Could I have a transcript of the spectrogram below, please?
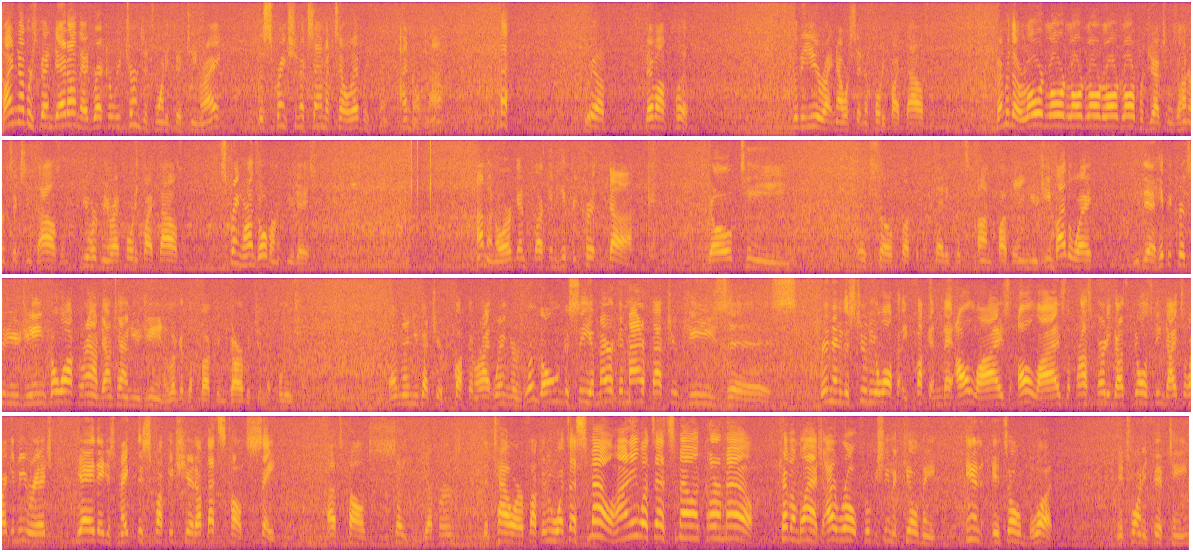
my number's been dead on. that record returns in 2015, right? The spring Chinook salmon tell everything. I know now. we have, have off cliff. For the year right now, we're sitting at 45,000. Remember their lowered, lowered, lowered, lowered, lowered, lowered projection was 160,000. You heard me right, 45,000. Spring runs over in a few days. I'm an Oregon fucking hypocrite duck. Go team. It's so fucking pathetic. It's on fucking Eugene. By the way, the hypocrites in Eugene, go walk around downtown Eugene and look at the fucking garbage and the pollution. And then you got your fucking right wingers. We're going to see American manufactured Jesus. Ran into the studio wall. Fucking all lies, all lies. The prosperity gods, Joel Osteen died so I can be rich. Yay, they just make this fucking shit up. That's called Satan. That's called Satan, Jeffers. The tower, fucking, what's that smell, honey? What's that smell in Carmel? Kevin Blanch, I wrote Fukushima Killed Me in its own blood in 2015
